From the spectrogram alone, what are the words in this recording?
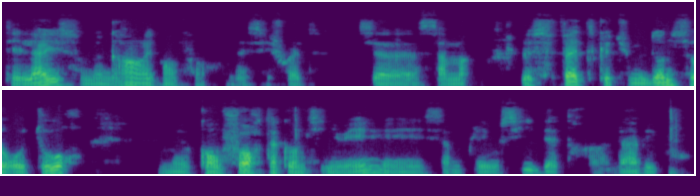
Tes lives sont d'un grand réconfort. Ben, c'est chouette. Ça, ça, le fait que tu me donnes ce retour me conforte à continuer et ça me plaît aussi d'être là avec vous.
